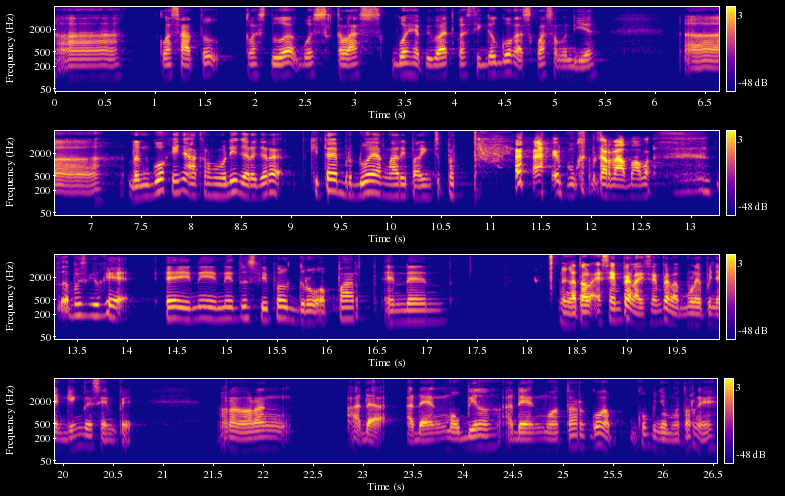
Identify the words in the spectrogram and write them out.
uh, eh, kelas 1 kelas 2 gue sekelas gue happy banget. Kelas 3 gue nggak sekelas sama dia. Uh, dan gue kayaknya akrab sama dia gara-gara kita berdua yang lari paling cepet bukan karena apa apa terus gue kayak eh ini ini. Terus people grow apart and then nggak tahu SMP lah SMP lah. Mulai punya geng tuh SMP orang-orang ada ada yang mobil ada yang motor. Gue gue punya motor nggak ya?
